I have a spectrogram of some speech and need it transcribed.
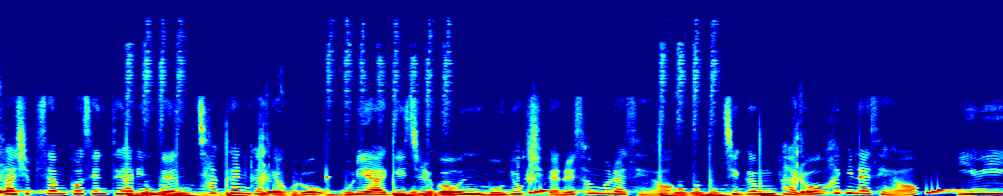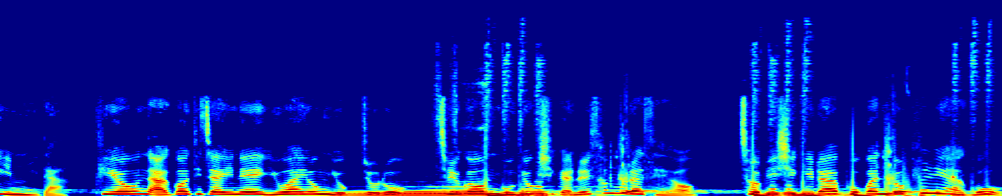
43% 할인된 착한 가격으로 우리 아기 즐거운 목욕 시간을 선물하세요. 지금 바로 확인하세요. 2위입니다. 귀여운 악어 디자인의 유아용 욕조로 즐거운 목욕 시간을 선물하세요. 접이식이라 보관도 편리하고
